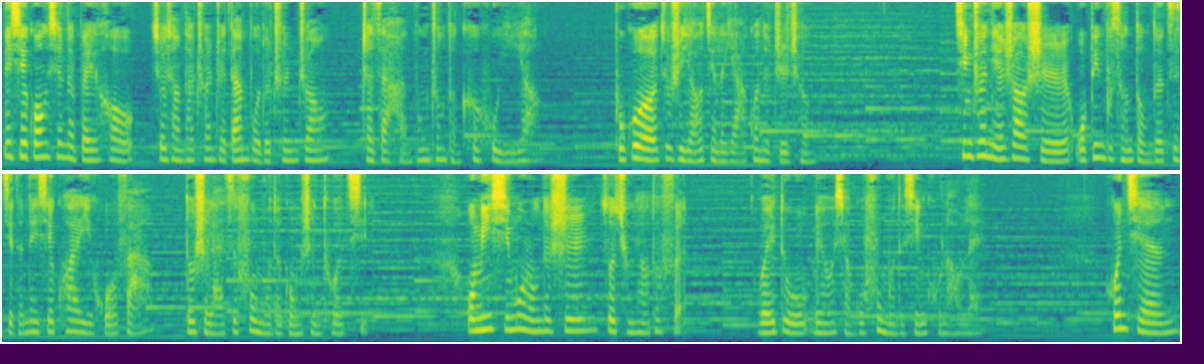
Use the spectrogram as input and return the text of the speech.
那些光鲜的背后，就像她穿着单薄的春装站在寒风中等客户一样，不过就是咬紧了牙关的支撑。青春年少时，我并不曾懂得自己的那些快意活法都是来自父母的躬身托起。我迷席慕容的诗，做琼瑶的粉，唯独没有想过父母的辛苦劳累。婚前，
